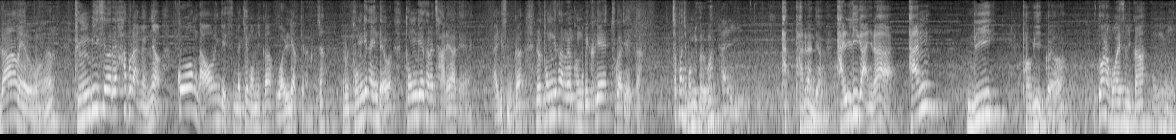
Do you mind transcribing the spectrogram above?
그 다음에 여러분 등비수열의 합을 알면요 꼭 나오는 게 있습니다. 그게 뭡니까? 원리학계라는 거죠. 여러분 동계산인데요. 동계산을 잘해야 돼. 알겠습니까? 여러분 동계산하는 방법이 크게 두 가지가 있다. 첫 번째 뭡니까 여러분? 달리 다, 발음이 안 돼요. 달리가 아니라 단리 법이 있고요. 또 하나 뭐가 있습니까? 복리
